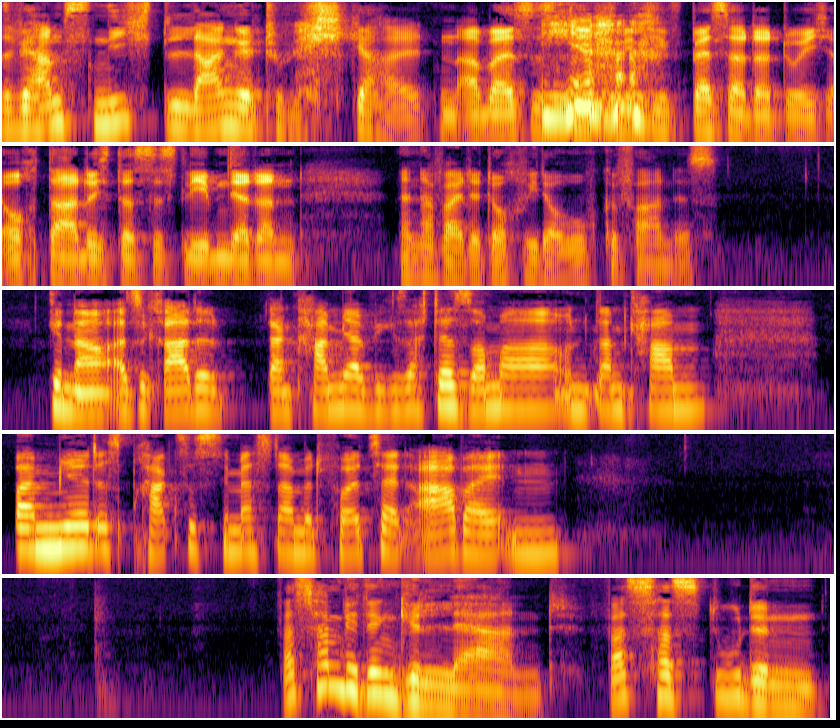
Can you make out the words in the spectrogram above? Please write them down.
Also wir haben es nicht lange durchgehalten, aber es ist Ja. definitiv besser dadurch, auch dadurch, dass das Leben ja dann nach einer Weile doch wieder hochgefahren ist. Genau, also gerade dann kam ja, wie gesagt, der Sommer und dann kam bei mir das Praxissemester mit Vollzeit arbeiten. Was haben wir denn gelernt? Was hast du denn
